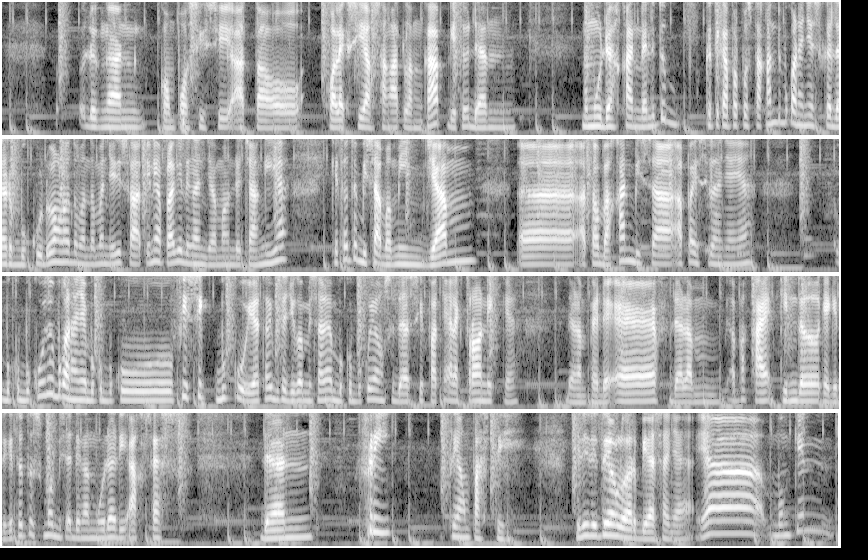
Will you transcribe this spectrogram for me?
dengan komposisi atau koleksi yang sangat lengkap gitu dan memudahkan. Dan itu ketika perpustakaan itu bukan hanya sekedar buku doang loh teman-teman. Jadi saat ini apalagi dengan zaman udah canggih ya kita tuh bisa meminjam uh, atau bahkan bisa apa istilahnya ya buku-buku itu bukan hanya buku-buku fisik buku ya tapi bisa juga misalnya buku-buku yang sudah sifatnya elektronik ya. Dalam PDF dalam apa kayak Kindle kayak gitu-gitu tuh semua bisa dengan mudah diakses dan free. Itu yang pasti. Jadi itu yang luar biasanya. Ya mungkin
